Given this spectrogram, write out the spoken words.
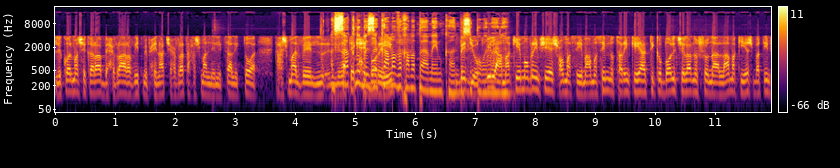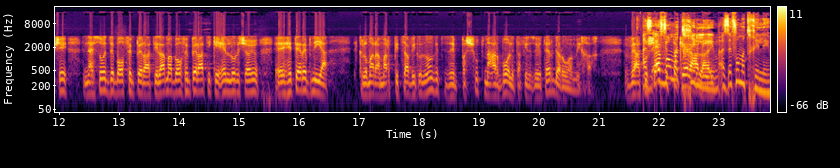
לכל מה שקרה בחברה הערבית מבחינת שחברת החשמל נאלצה לקטוע את החשמל ולנתק חיבורים. עסקנו בזה כמה וכמה פעמים כאן, בדיוק, בסיפורים האלה. ולמה? כי הם אומרים שיש עומסים, העומסים נוצרים כי התיקובולת שלנו שונה, למה? כי יש בתים שנעשו את זה באופן פיראטי, למה באופן פיראטי? כי אין לו רישיון, אה, היתר בנייה. כלומר המרפצה ואקולוגית זה פשוט מערבולת, אפילו זה יותר גרוע מכך. אז והתושב איפה מסתכל עליי... מתחילים? אז איפה מתחילים?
